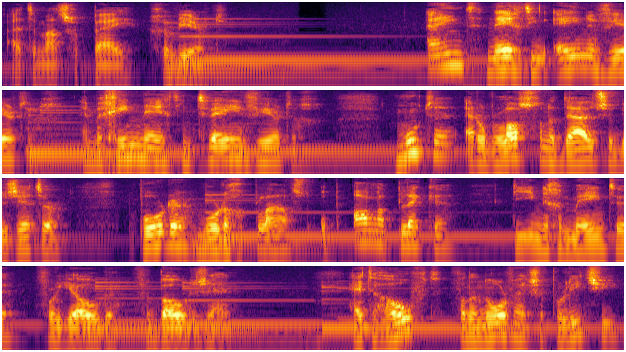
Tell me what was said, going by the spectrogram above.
uit de maatschappij geweerd. Eind 1941 en begin 1942 moeten er op last van de Duitse bezetter borden worden geplaatst op alle plekken die in de gemeente voor Joden verboden zijn. Het hoofd van de Noorwijkse politie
